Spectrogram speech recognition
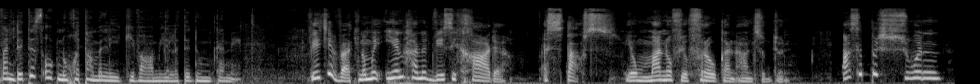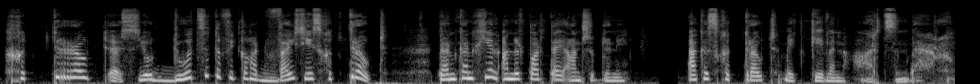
Want dit is ook nog 'n tamaletjie waarmee jy te doen kan hê. Weet jy wat? Nommer 1 gaan dit wees die gade, 'n spouse. Jou man of jou vrou kan aansoek doen. As 'n persoon getroud is, jou doodsertifikaat wys jy's getroud, dan kan geen ander party aansoek doen nie. Ek is getroud met Kevin Hartzenberg.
